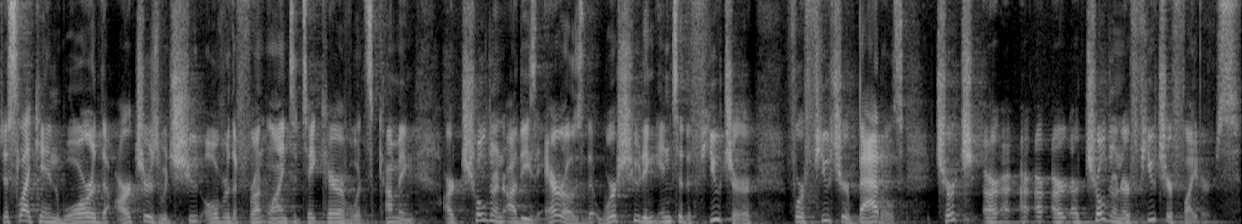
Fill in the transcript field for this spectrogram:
Just like in war, the archers would shoot over the front line to take care of what's coming. Our children are these arrows that we're shooting into the future for future battles. Church, our, our, our, our children are future fighters.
